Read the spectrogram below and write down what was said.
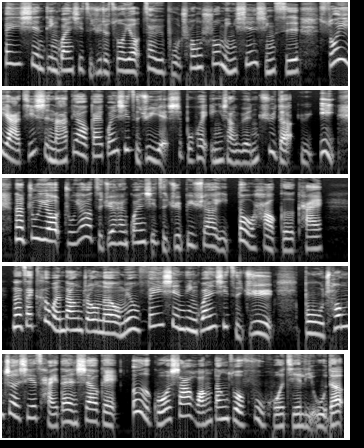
非限定关系子句的作用在于补充说明先行词，所以呀，即使拿掉该关系子句，也是不会影响原句的语义。那注意哦，主要子句和关系子句必须要以逗号隔开。那在课文当中呢，我们用非限定关系子句补充这些彩蛋，是要给俄国沙皇当做复活节礼物的。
